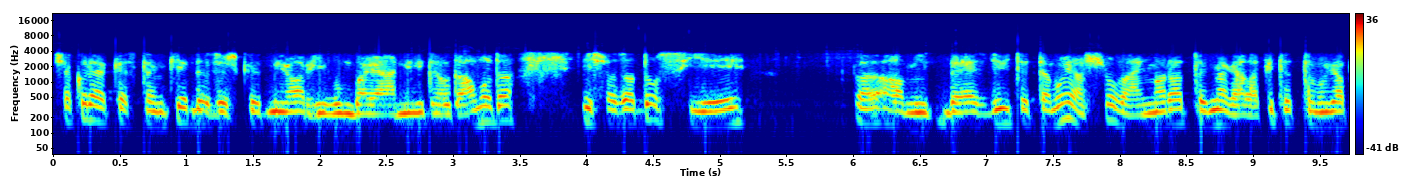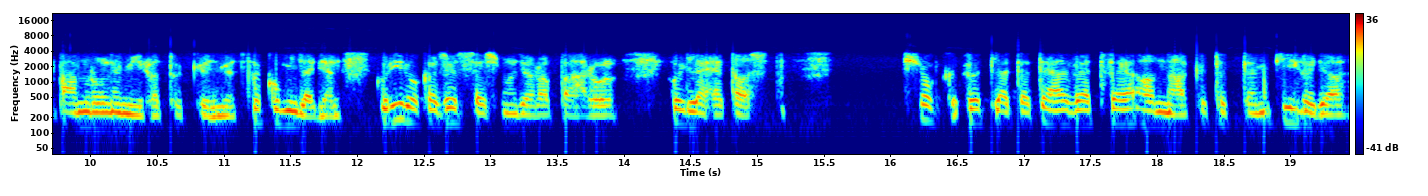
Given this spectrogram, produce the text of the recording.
És akkor elkezdtem kérdezősködni, archívumba járni ide-oda-amoda, és az a dosszié, amit be ezt gyűjtöttem, olyan sovány maradt, hogy megállapítottam, hogy apámról nem írhatok könyvet. Akkor mi legyen? Akkor írok az összes magyar apáról, hogy lehet azt sok ötletet elvetve annál kötöttem ki, hogy a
